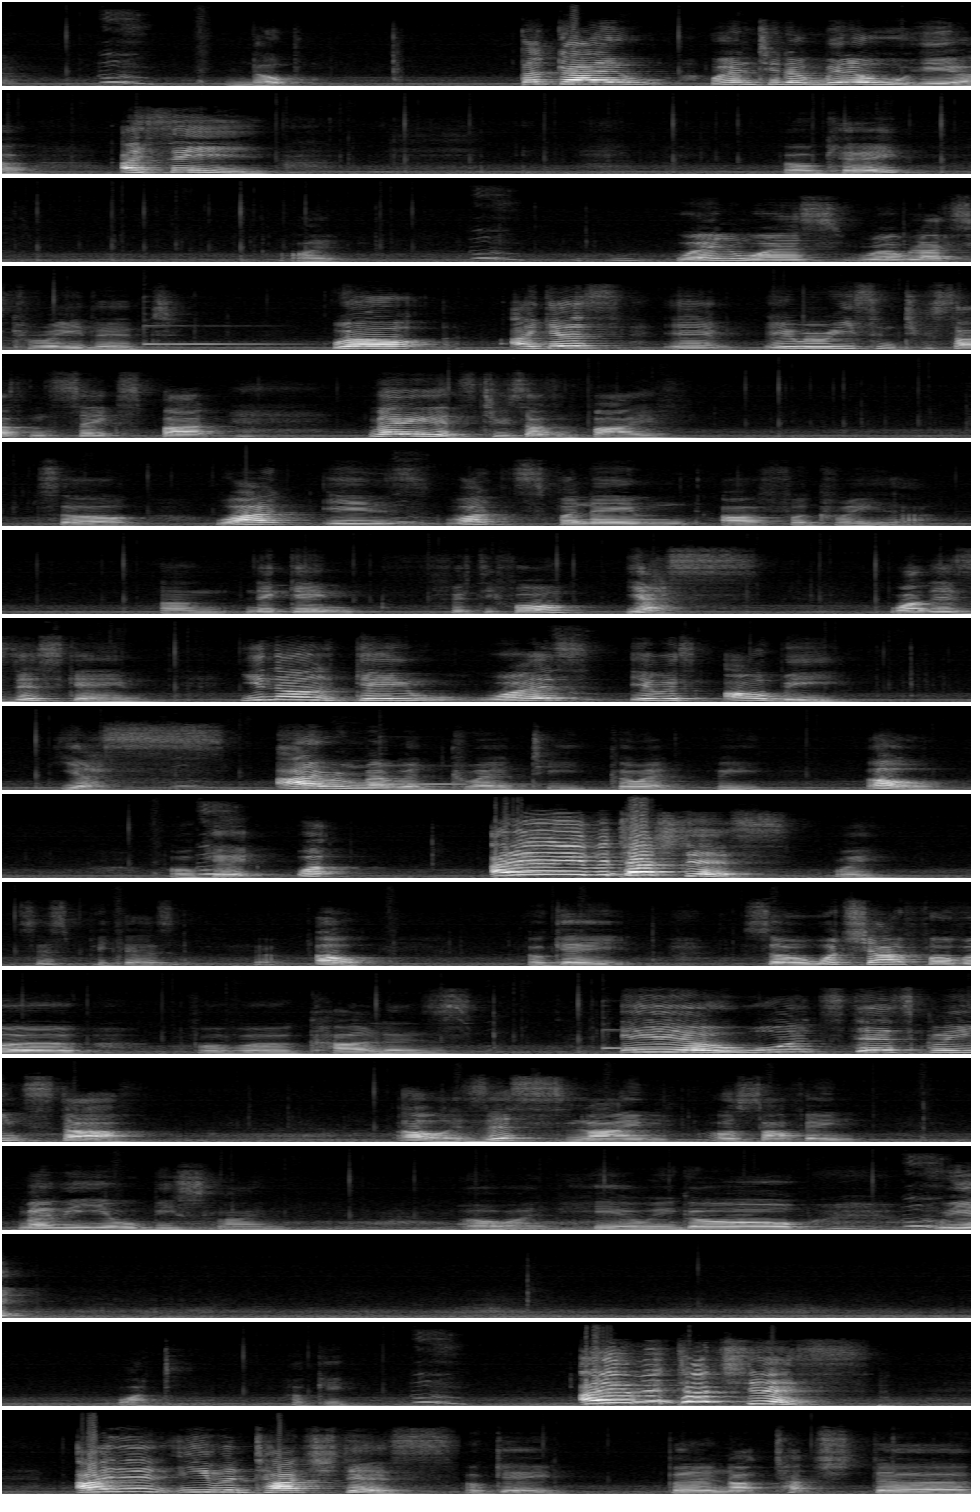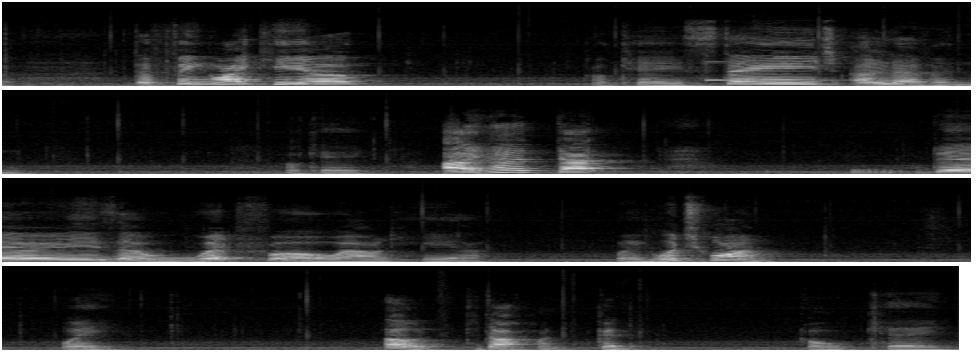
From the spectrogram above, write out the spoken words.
Nope. That guy went to the middle here. I see. Okay. Right. When was Roblox created? Well, I guess it, it released in 2006, but maybe it's 2005. So, what is what's the name of the creator? Um, Nick Game 54? Yes. What is this game? You know the game was? It was Obby. Yes. I remembered correctly. Correctly. Oh. Okay. Well, I didn't even touch this. Wait. Is this because? Oh. Okay. So watch out for the for the colors. Ew. What's this green stuff? Oh, is this slime or something? Maybe it will be slime. Alright, here we go. We... What? Okay. I didn't even touch this! I didn't even touch this! Okay, better not touch the the thing right here. Okay, stage 11. Okay. I heard that there is a wet floor around here. Wait, which one? Wait. Oh, the dark one. Good. Okay.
